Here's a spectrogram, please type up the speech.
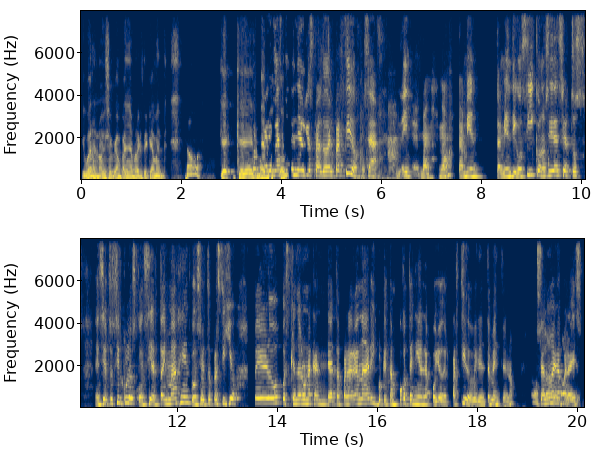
Y bueno, no hizo campaña prácticamente. No. ¿Qué, qué Porque además no tenía el respaldo del partido. O sea, bueno, ¿no? También, también digo, sí, conocida en ciertos, en ciertos círculos, con cierta imagen, con cierto prestigio, pero pues que no era una candidata para ganar y porque tampoco tenía el apoyo del partido, evidentemente, ¿no? O sea, no, era para eso.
